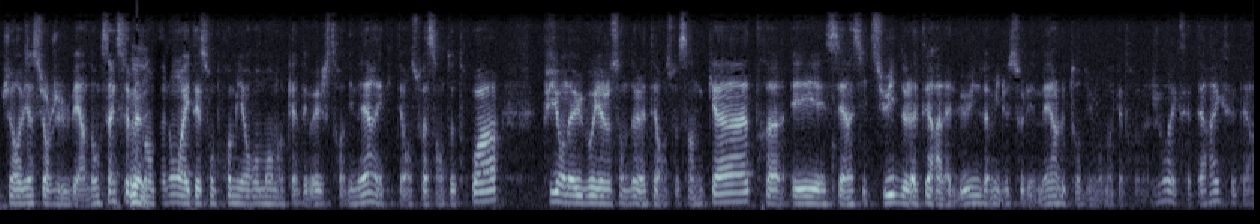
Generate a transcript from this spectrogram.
Je reviens sur Jules Verne. Donc, 5 semaines Oui. en ballon a été son premier roman dans le cadre des voyages extraordinaires, édité en 63. Puis on a eu Voyage au centre de la Terre en 64, et c'est ainsi de suite, de la Terre à la Lune, 20 milieux sous les mers, le tour du monde en 80 jours, etc. etc.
